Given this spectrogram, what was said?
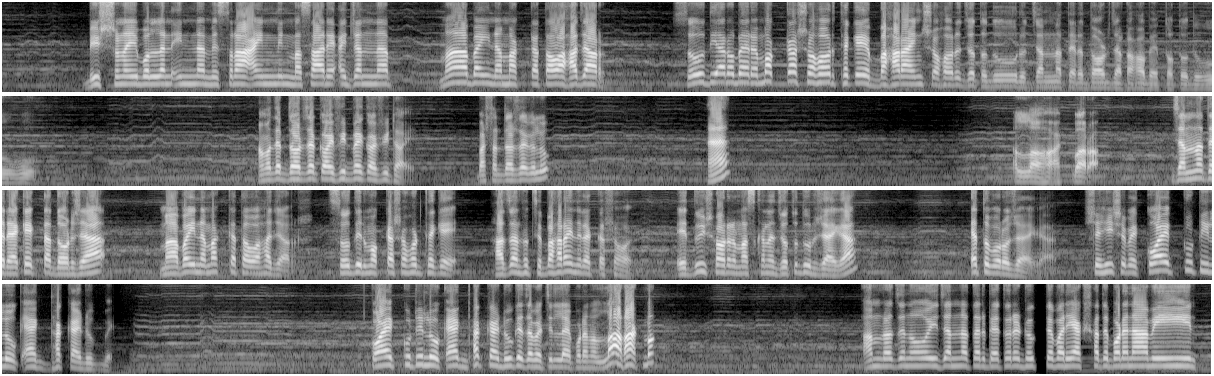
বিশ্ব নাই বললেন, ইন্না মিসরা আইন মিন মাসারে আই জান্নাত, মা বাইনা মাক্কা তাওয়া হাজার। সৌদি আরবের মক্কা শহর থেকে বাহারাইন শহর যত দূর জান্নাতের দরজাটা হবে তত দূর। আমাদের দরজা কয় ফিট বাই কয় ফিট হয়? বাসার দরজাগুলো? হ্যাঁ? আল্লাহ আকবর। জান্নাতের এক একটা দরজা মা বাইনা মাক্কা তাওয়া হাজার। সৌদির মক্কা শহর থেকে হাজার হচ্ছে বাহরাইনের একটা শহর। এই দুই শহরের মাঝখানে যত দূর জায়গা, এত বড় জায়গা, সে হিসেবে কয়েক কোটি লোক এক ধাক্কায় ঢুকবে। কয়েক কোটি লোক এক ধাক্কায় ঢুকে যাবে, চিল্লায় পড়েন আল্লাহ আকবার। আমরা যেন ওই জান্নাতের ভেতরে ঢুকতে পারি, একসাথে পড়ে না আমিন।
